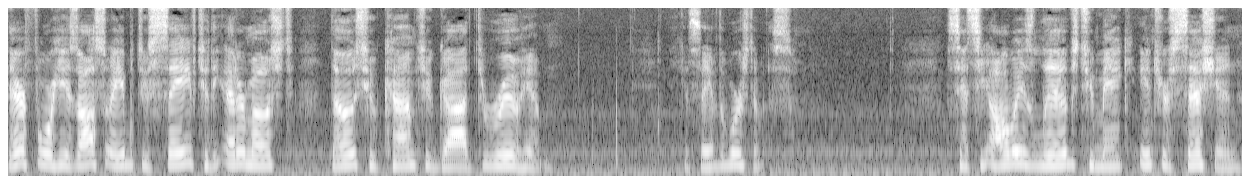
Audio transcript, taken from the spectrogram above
Therefore, he is also able to save to the uttermost those who come to God through him. He can save the worst of us. Since he always lives to make intercession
